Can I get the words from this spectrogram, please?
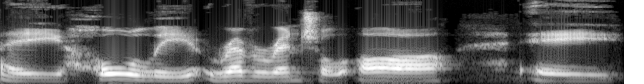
a holy reverential awe, a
